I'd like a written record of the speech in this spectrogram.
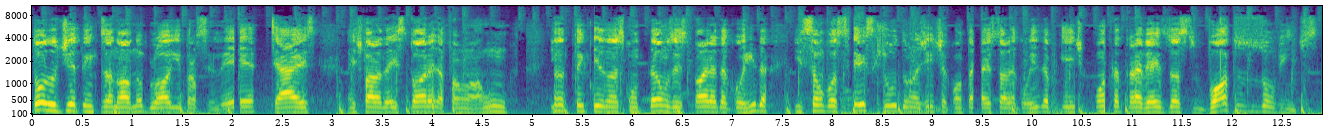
Todo dia tem coisa nova no blog para você ler. A gente fala da história da Fórmula 1. E tem que nós contamos a história da corrida e são vocês que ajudam a gente a contar a história da corrida porque a gente conta através dos votos dos ouvintes.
